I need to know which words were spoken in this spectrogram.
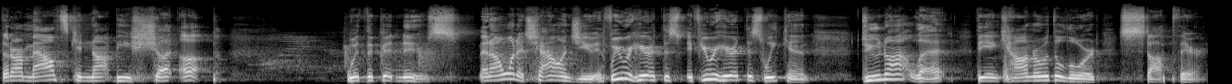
that our mouths cannot be shut up with the good news. And I want to challenge you. If we were here at this, if you were here at this weekend, do not let the encounter with the Lord stop there.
